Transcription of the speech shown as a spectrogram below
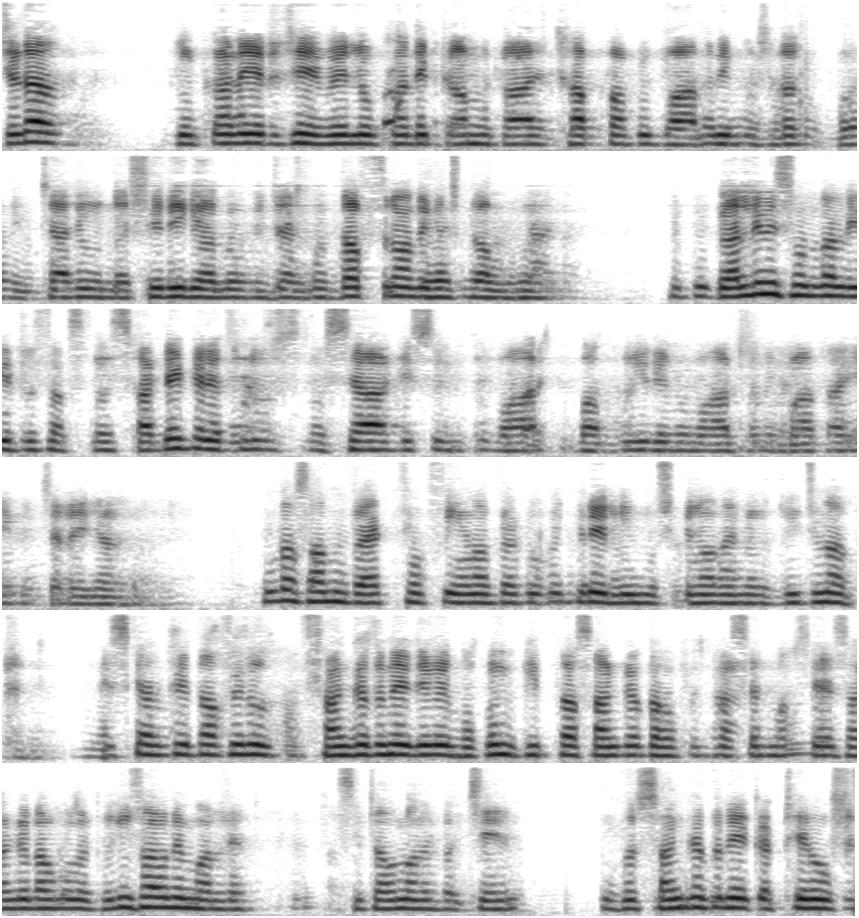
ਜਿਹੜਾ ਲੋਕਾਂ ਦੇ ਰਜੇਵੇਂ ਲੋਕਾਂ ਦੇ ਕੰਮ ਕਾਜ ਠਾਪਾ ਕੋਈ ਬਾਤ ਨਹੀਂ ਪੁੱਛਦਾ ਚਾਹੇ ਉਹ ਨਸ਼ੇ ਦੀ ਗੱਲ ਹੋਵੇ ਚਾਹੇ ਕੋਈ ਦਫ਼ਤਰਾਂ ਦੇ ਵਿੱਚ ਹੋਵੇ। ਕੋਈ ਗੱਲ ਨਹੀਂ ਸੁਣਦਾ ਲੀਡਰ ਸਾਡੇ ਘਰੇ ਥੋੜੀ ਸਮੱਸਿਆ ਆ ਗਈ ਸੀ ਬਿਮਾਰ ਬਾਪੂ ਜੀ ਦੇ ਬਿਮਾਰ ਸਨ ਮਾਤਾ ਜੀ ਚਲੇ ਜਾਣ। ਥੋੜਾ ਸਾਨੂੰ ਬੈਕ ਫੁੱਟ ਤੇ ਆਉਣਾ ਪਿਆ ਕਿਉਂਕਿ ਘਰੇਲੂ ਮੁਸ਼ਕਿਲਾਂ ਦੇ ਨਾਲ ਜੂਝਣਾ ਪਿਆ ਇਸ ਕਰਕੇ ਤਾਂ ਫਿਰ ਸੰਗਤ ਨੇ ਜਿਵੇਂ ਹੁਕਮ ਕੀਤਾ, ਸੰਗਤ ਦਾ ਹੁਕਮ ਪਾਸੇ ਮਸੇ ਸੰਗਤ ਦਾ ਹੁਕਮ ਗੁਰੂ ਸਾਹਿਬ ਨੇ ਮੰਨ ਲਿਆ। ਅਸੀਂ ਤਾਂ ਉਹਨਾਂ ਦੇ ਬੱਚੇ ਫਿਰ ਸੰਗਤ ਨੇ ਇਕੱਠੇ ਹੋ ਕੇ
